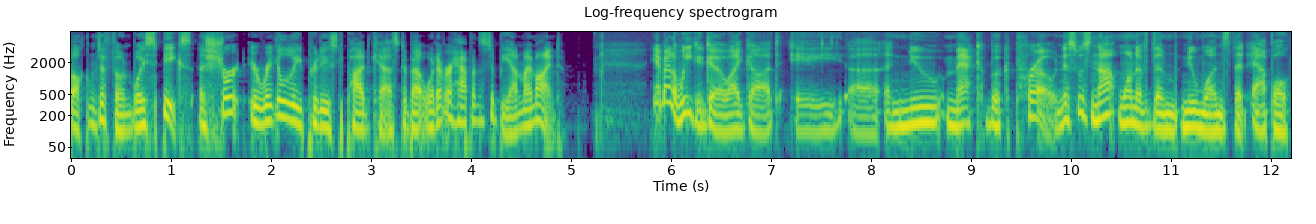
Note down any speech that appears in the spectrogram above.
Welcome to Phoneboy Speaks, a short, irregularly produced podcast about whatever happens to be on my mind. Yeah, about a week ago, I got a uh, a new MacBook Pro, and this was not one of the new ones that Apple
